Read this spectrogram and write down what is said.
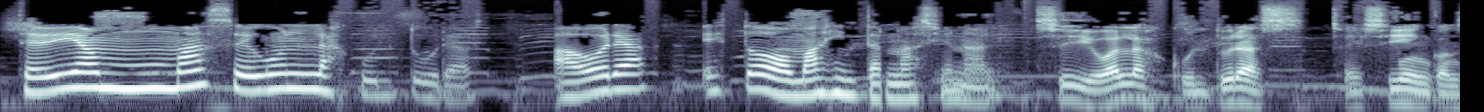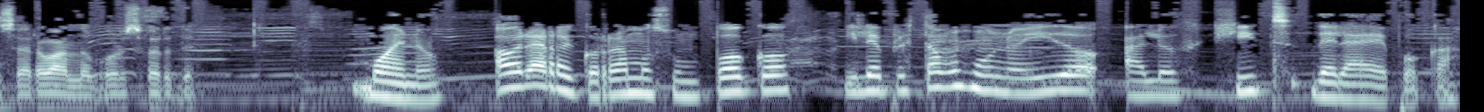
se veían más según las culturas. Ahora es todo más internacional. Sí, igual las culturas se siguen conservando, por suerte. Bueno, ahora recorramos un poco y le prestamos un oído a los hits de la época.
